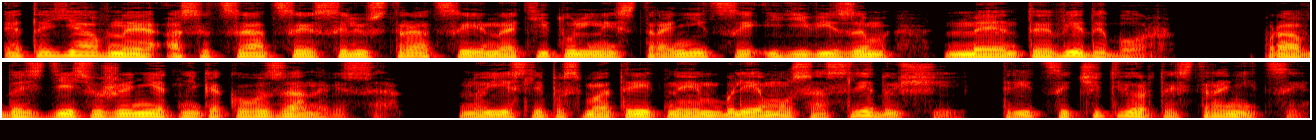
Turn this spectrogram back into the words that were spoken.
Это явная ассоциация с иллюстрацией на титульной странице и девизом «Менте Видебор». Правда, здесь уже нет никакого занавеса. Но если посмотреть на эмблему со следующей, 34 страницы,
